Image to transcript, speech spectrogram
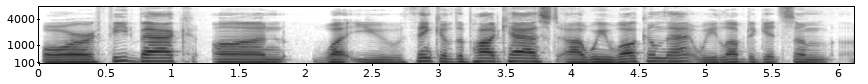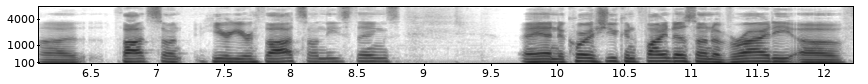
or feedback on what you think of the podcast, uh, we welcome that. We love to get some uh, thoughts on, hear your thoughts on these things. And of course, you can find us on a variety of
